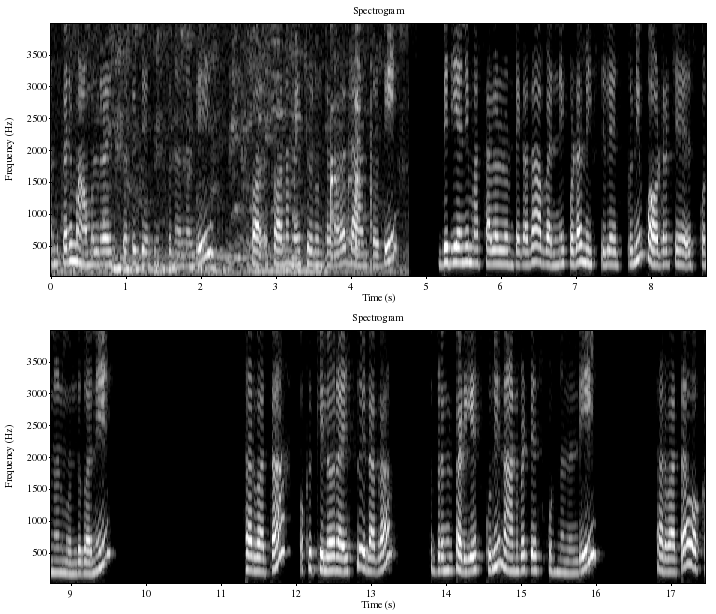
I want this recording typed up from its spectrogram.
అందుకని మామూలు రైస్ తోటి చేసేస్తున్నానండి. స్వ స్వర్ణ మైసూర్ ఉంటాయి కదా! దాంతోటి. బిర్యానీ మసాలాలు ఉంటాయి కదా! అవన్నీ కూడా మిక్సీలో వేసుకుని పౌడర్ చేసుకున్నాను ముందుగానే. తర్వాత ఒక కిలో రైస్ ఇలాగా శుభ్రంగా కడిగేసుకుని నానబెట్టేసుకుంటున్నానండి. తర్వాత ఒక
